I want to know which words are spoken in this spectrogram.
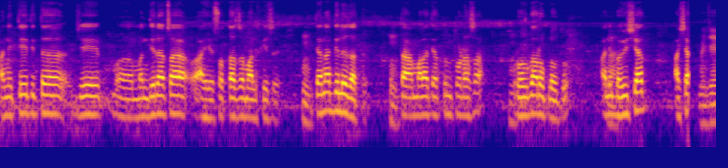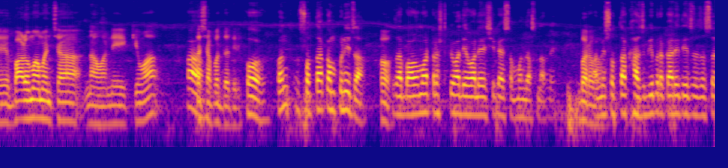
आणि ते तिथं जे मंदिराचा आहे स्वतःचं मालकीचं. त्यांना दिलं जातं. तर आम्हाला त्यातून थोडासा रोजगार उपलब्ध होतो. आणि भविष्यात अशा म्हणजे बाळूमामांच्या नावाने किंवा हा. तशा पद्धतीने. हो पण स्वतः कंपनीचा हो. त्याचा बाळोमा ट्रस्ट किंवा देवालयाशी काही संबंध असणार नाही. बरोबर. आम्ही स्वतः खाजगी प्रकारे त्याचं जसं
